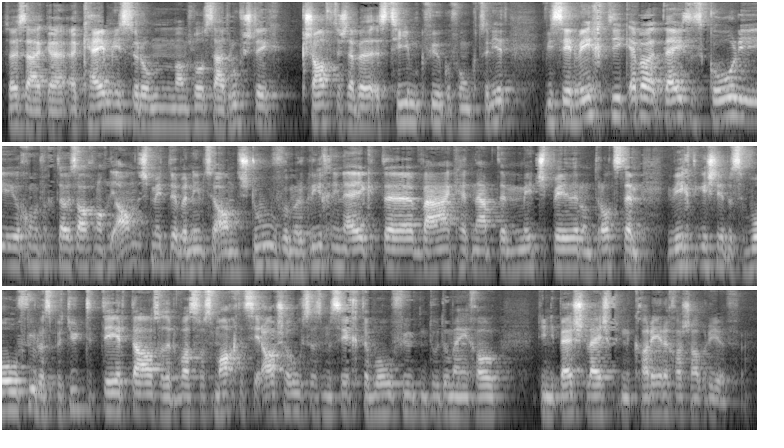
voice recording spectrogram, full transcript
soll ich sagen, ein Geheimnis, warum am Schluss auch der Aufstieg geschafft ist, eben ein Teamgefühl, funktioniert. Wie sehr wichtig, eben dieses Goalie kommt vielleicht auch Sachen noch ein anders mit, übernimmt sie anders auf, weil man gleich einen eigenen Weg hat neben dem Mitspieler und trotzdem, wie wichtig ist dir das Wohlfühl, was bedeutet dir das oder was, was macht es dir auch schon aus, dass man sich da wohlfühlt und du eigentlich auch deine Bestleistung für deine Karriere kannst abrufen?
